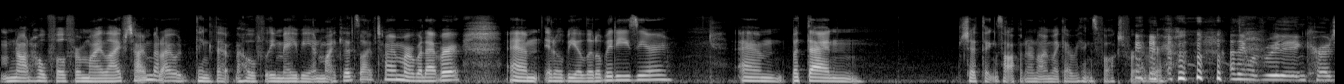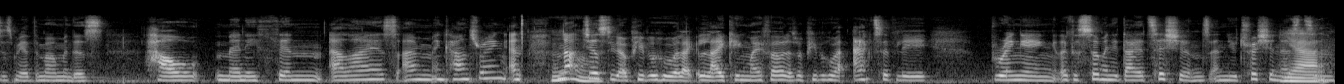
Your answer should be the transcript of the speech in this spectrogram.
not hopeful for my lifetime but i would think that hopefully maybe in my kids lifetime or whatever um it'll be a little bit easier um but then shit things happen and I'm like everything's fucked forever. I think what really encourages me at the moment is how many thin allies I'm encountering, and not just you know people who are like liking my photos, but people who are actively bringing like there's so many dietitians and nutritionists Yeah. and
